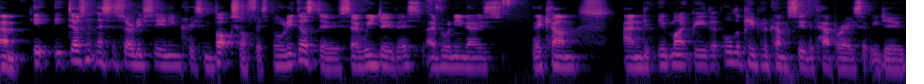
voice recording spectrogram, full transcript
Um, it, it doesn't necessarily see an increase in box office, but what it does do is so we do this. Everybody knows they come, and it might be that all the people who come to see the cabarets that we do,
